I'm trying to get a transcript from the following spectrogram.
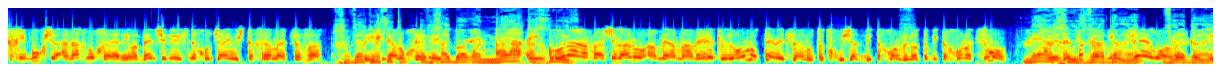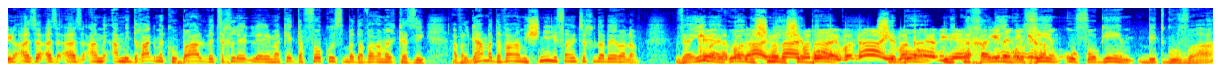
החיבוק שאנחנו חיילים. הבן שלי לפני חודשיים השתחרר מהצבא. חבר הכנסת. אביחי בוארון, מאה ה- עם אחוז. כל האהבה שלנו, המ- המערכת לא נותנת לנו את התחושת ביטחון ולא את הביטחון עצמו. מאה וזה אחוז, צריך להבין, ועדיין, זה האירוע ועדיין. אז, אז, אז המ- המדרג מקובל וצריך למקד את הפוקוס בדבר המרכזי, אבל גם בדבר המשני לפעמים צריך לדבר עליו. והאם כן, האירוע ודאי, המשני ודאי, שבו, ודאי, ודאי, שבו ודאי, מתנחלים אני הולכים. ופוגעים בתגובה,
